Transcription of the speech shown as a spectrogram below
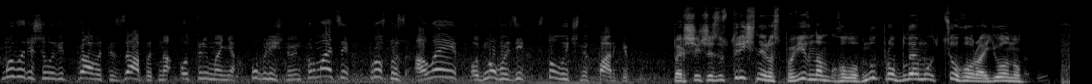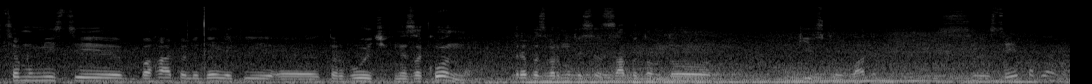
ми вирішили відправити запит на отримання публічної інформації просто з алеї одного зі столичних парків. Перший же зустрічний розповів нам головну проблему цього району. В цьому місті багато людей, які е, торгують незаконно. Треба звернутися з запитом до київської влади з, з цією проблемою.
